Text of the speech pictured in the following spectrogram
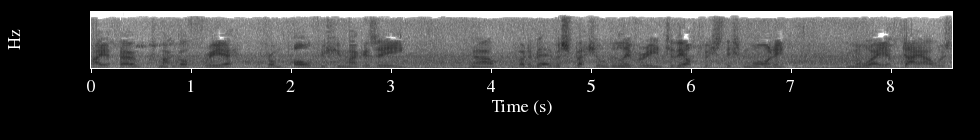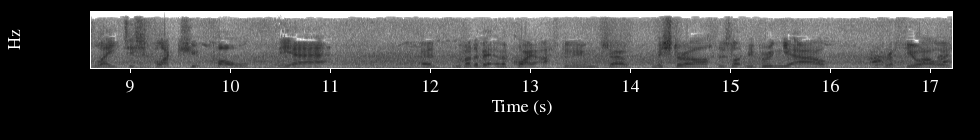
Hiya folks, Matt Godfrey here from Pole Fishing Magazine. Now, we've had a bit of a special delivery into the office this morning in the way of Daiwa's latest flagship pole, the Air. And we've had a bit of a quiet afternoon, so Mr Arthur's let me bring it out for a few hours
